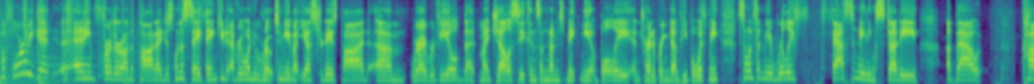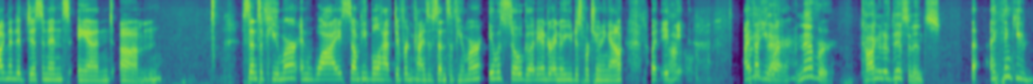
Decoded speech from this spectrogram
Before we get uh, any further on the pod, I just want to say thank you to everyone who wrote to me about yesterday's pod, um, where I revealed that my jealousy can sometimes make me a bully and try to bring down people with me. Someone sent me a really f- fascinating study about cognitive dissonance and um, sense of humor and why some people have different kinds of sense of humor. It was so good, Andrew. I know you just were tuning out, but it, it- I thought you that? were. Never. Cognitive dissonance. I think you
